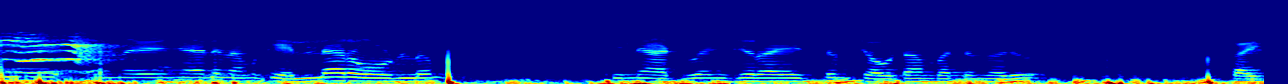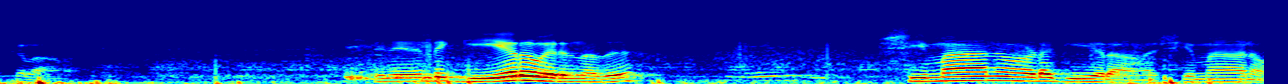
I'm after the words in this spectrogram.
ബി എന്ന് കഴിഞ്ഞാൽ നമുക്ക് എല്ലാ റോഡിലും പിന്നെ അഡ്വഞ്ചറായിട്ടും ചവിട്ടാൻ പറ്റുന്ന ഒരു സൈക്കിളാണ് പിന്നെ ഇതിന്റെ ഗിയർ വരുന്നത് ഷിമാനോയുടെ ഗിയറാണ് ഷിമാനോ.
